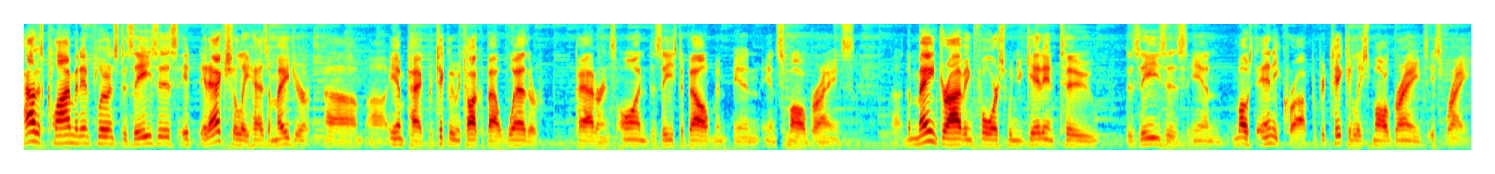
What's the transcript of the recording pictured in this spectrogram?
How does climate influence diseases? It, it actually has a major um, uh, impact, particularly when we talk about weather patterns on disease development in, in small grains. Uh, the main driving force when you get into diseases in most any crop, but particularly small grains, is rain.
